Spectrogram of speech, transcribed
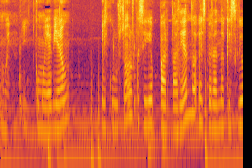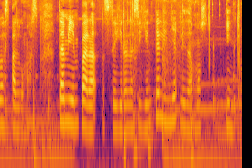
Bueno, y como ya vieron, el cursor sigue parpadeando esperando a que escribas algo más. También para seguir a la siguiente línea le damos intro.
